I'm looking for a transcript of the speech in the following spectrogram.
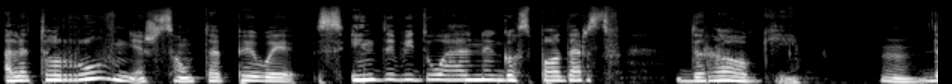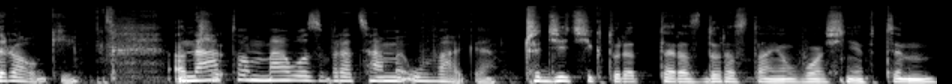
ale to również są te pyły z indywidualnych gospodarstw drogi. Drogi. A Na czy- to mało zwracamy uwagę. Czy dzieci, które teraz dorastają właśnie w tym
